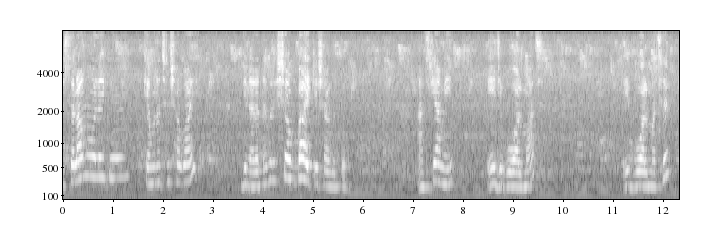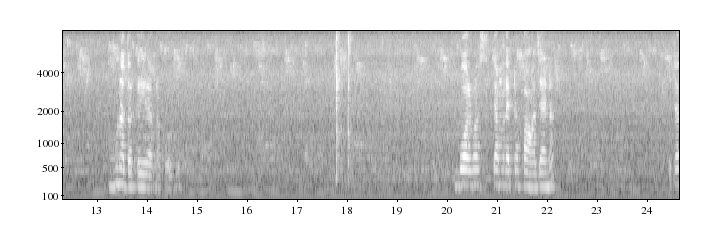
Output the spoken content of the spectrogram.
আসসালামু আলাইকুম। কেমন আছেন সবাই? দিনা রান্নাঘরে সবাইকে স্বাগত। আজকে আমি এই যে বোয়াল মাছ, এই বোয়াল মাছের ভুনা তরকারি রান্না করব। বোয়াল মাছ তেমন একটা পাওয়া যায় না। এটা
